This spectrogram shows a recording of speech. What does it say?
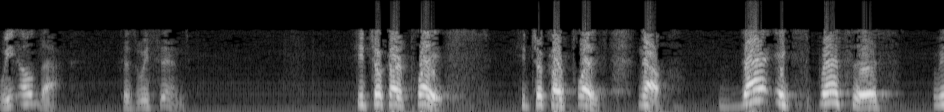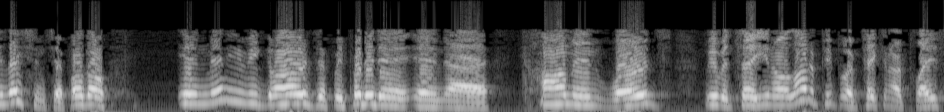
We owed that because we sinned. He took our place. He took our place. Now, that expresses relationship. Although, in many regards, if we put it in, in uh, common words, we would say, you know, a lot of people have taken our place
